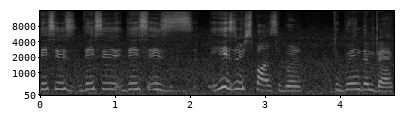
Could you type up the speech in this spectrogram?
this is this is this is he's responsible to bring them back.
